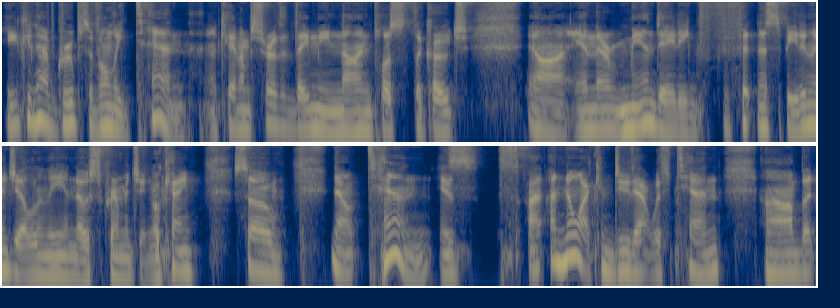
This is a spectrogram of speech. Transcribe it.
You can have groups of only 10. Okay. And I'm sure that they mean nine plus the coach. Uh, and they're mandating fitness, speed, and agility and no scrimmaging. Okay. So now 10 is I, I, know I can do that with 10, uh, but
